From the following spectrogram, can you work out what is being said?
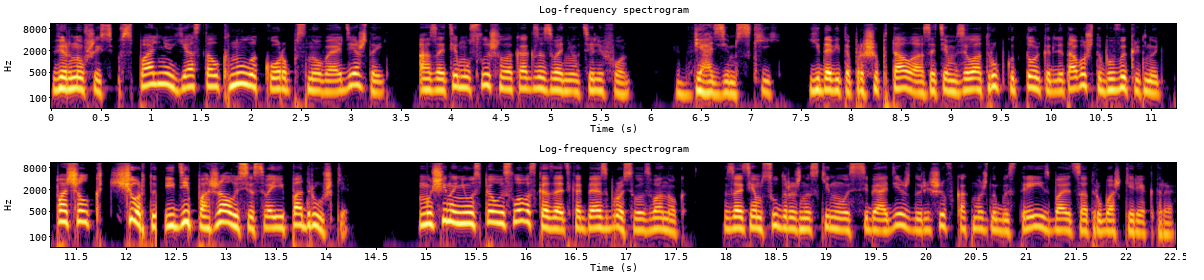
Вернувшись в спальню, я столкнула короб с новой одеждой, а затем услышала, как зазвонил телефон. «Вяземский!» — ядовито прошептала, а затем взяла трубку только для того, чтобы выкрикнуть «Пошел к черту! Иди пожалуйся своей подружке!» Мужчина не успел и слова сказать, когда я сбросила звонок. Затем судорожно скинула с себя одежду, решив как можно быстрее избавиться от рубашки ректора.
